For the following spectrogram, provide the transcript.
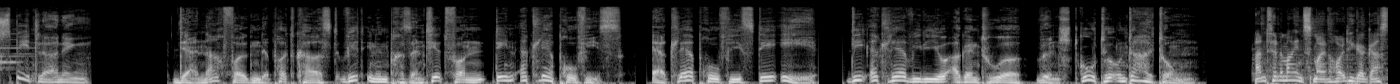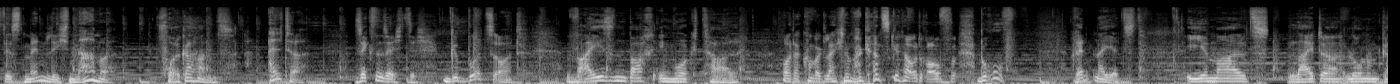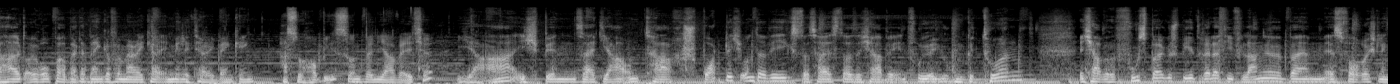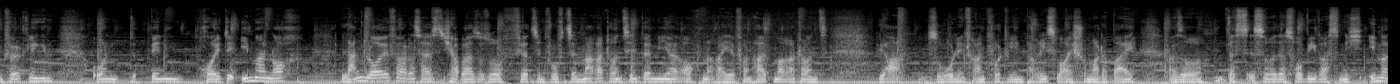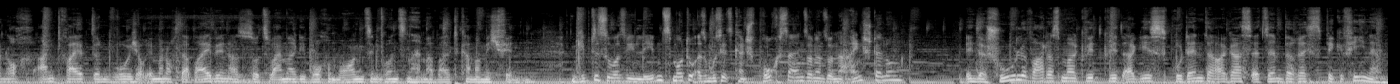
Speed Learning. Der nachfolgende Podcast wird Ihnen präsentiert von den Erklärprofis. Erklärprofis.de. Die Erklärvideoagentur wünscht gute Unterhaltung. Antenne Mainz, mein heutiger Gast ist männlich. Name? Volker Hans. Alter? 66. Geburtsort? Weisenbach im Murgtal. Oh, da kommen wir gleich nochmal ganz genau drauf. Beruf? Rentner jetzt ehemals Leiter Lohn und Gehalt Europa bei der Bank of America im Military Banking. Hast du Hobbys und wenn ja, welche? Ja, ich bin seit Jahr und Tag sportlich unterwegs. Das heißt also, ich habe in früher Jugend geturnt. Ich habe Fußball gespielt, relativ lange beim SV Röchling-Völklingen und bin heute immer noch Langläufer. Das heißt, ich habe also so 14, 15 Marathons hinter mir, auch eine Reihe von Halbmarathons. Ja, sowohl in Frankfurt wie in Paris war ich schon mal dabei. Also das ist so das Hobby, was mich immer noch antreibt und wo ich auch immer noch dabei bin. Also so zweimal die Woche morgens im Gunzenheimer Wald kann man mich finden. Gibt es sowas wie ein Lebensmotto? Also muss jetzt kein Spruch sein, sondern so eine Einstellung? In der Schule war das mal quid quid agis prudenta agas et semper res finem.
